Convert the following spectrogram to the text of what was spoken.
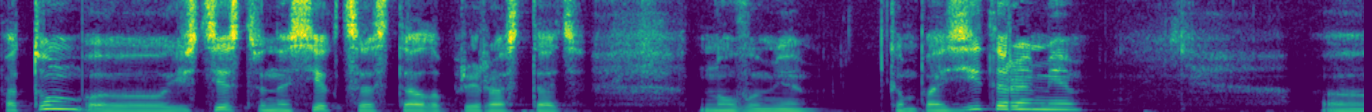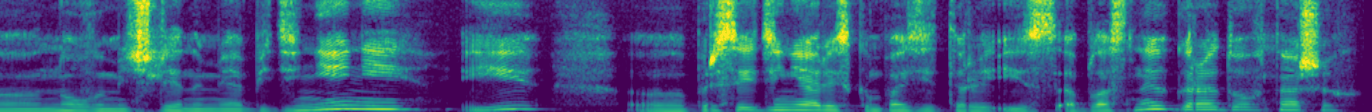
Потом, э, естественно, секция стала прирастать новыми композиторами, э, новыми членами объединений, и э, присоединялись композиторы из областных городов наших.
